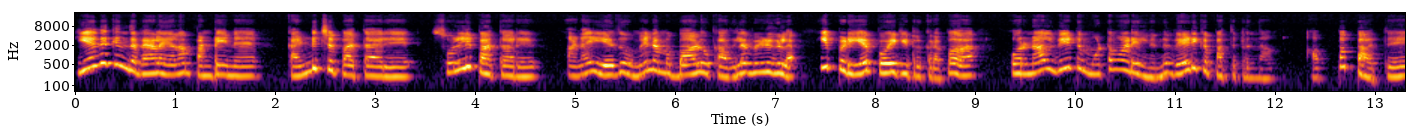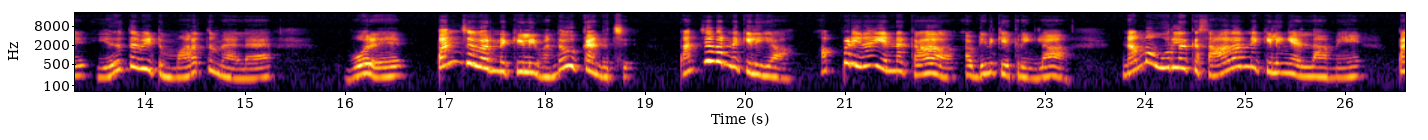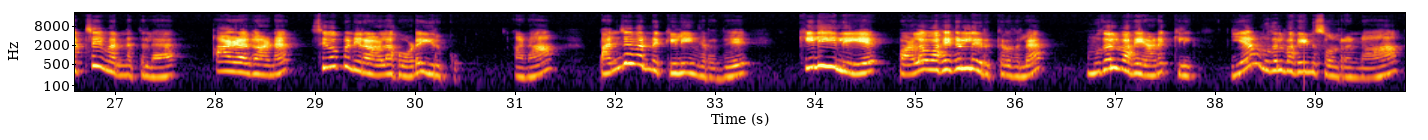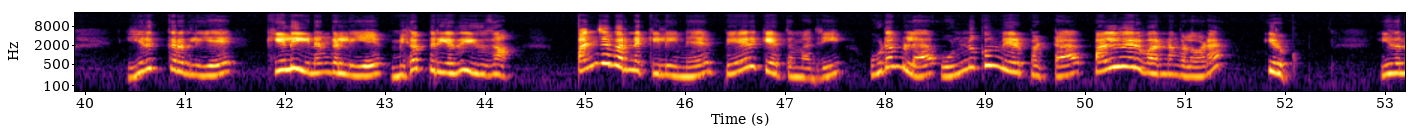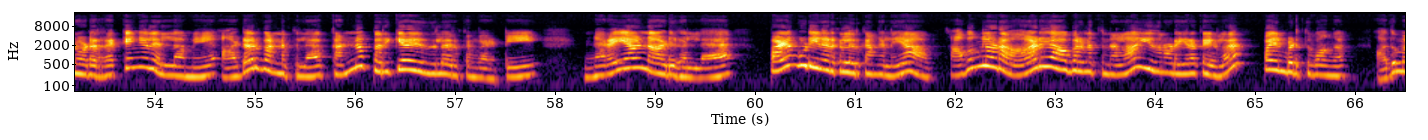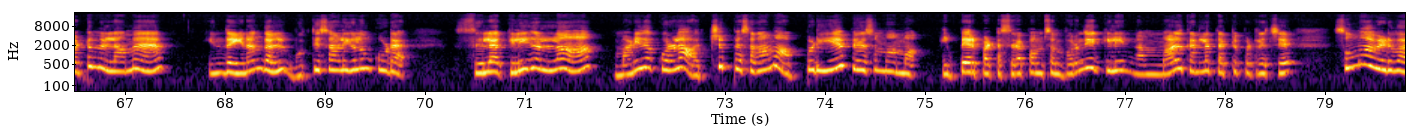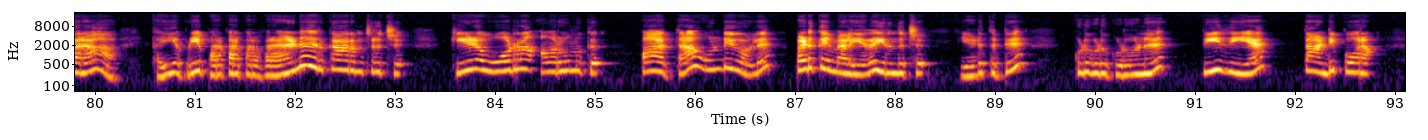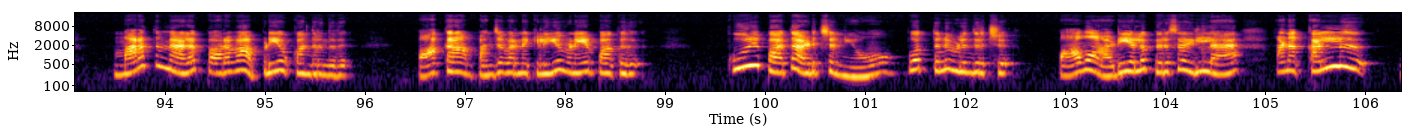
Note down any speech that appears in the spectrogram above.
எதுக்கு இந்த வேலையெல்லாம் பண்ணுறேன்னு கண்டிச்சு பார்த்தாரு சொல்லி பார்த்தாரு. ஆனால் எதுவுமே நம்ம பாலு காதில் விழுகலை. இப்படியே போய்கிட்டு இருக்கிறப்ப ஒரு நாள் வீட்டு மொட்டை மாடியில் நின்று வேடிக்கை பார்த்துட்டு இருந்தான். அப்போ பார்த்து எதிர்த்த வீட்டு மரத்து மேலே ஒரு பஞ்சவர்ண கிளி வந்து உட்காந்துச்சு. பஞ்சவர்ண கிளியா? அப்படின்னா என்னக்கா? அப்படின்னு கேட்குறீங்களா நம்ம ஊரில் இருக்க சாதாரண கிளிங்க எல்லாமே பச்சை வர்ணத்தில் அழகான சிவப்பு நிற அழகோடு இருக்கும். ஆனால் பஞ்சவர்ண கிளிங்கிறது கிளியிலேயே பல வகைகளில் இருக்கிறதுல முதல் வகையான கிளி. ஏன் முதல் வகைன்னு சொல்கிறேன்னா இருக்கிறதுலையே கிளி இனங்கள்லேயே மிகப்பெரியது இதுதான். பஞ்சவர்ண கிளின்னு பேருக்கு ஏற்ற மாதிரி உடம்புல ஒன்றுக்கும் மேற்பட்ட பல்வேறு வர்ணங்களோட இருக்கும். இதனோட ரெக்கைகள் எல்லாமே அடர் வண்ணத்தில் கண்ணை பறிக்கிற இதில் இருக்கங்காட்டி நிறையா நாடுகளில் பழங்குடியினர்கள் இருக்காங்க இல்லையா? அவங்களோட ஆடை ஆபரணத்தினெல்லாம் இதனோட இறக்கைகளை பயன்படுத்துவாங்க. அது மட்டும் இல்லாமல் இந்த இனங்கள் புத்திசாலிகளும் கூட சில கிளிகள்லாம் மனித குரலை அச்சு பெசகாம அப்படியே பேசுமாமா. இப்பேற்பட்ட சிறப்பம்சம் பொருந்திய கிளி நம்மால் கண்ணில் தட்டுப்பட்டுருச்சு. சும்மா விடுவாரா? கை அப்படியே பரபர பரபரன்னு இருக்க ஆரம்பிச்சிருச்சு. கீழே ஓடுறான் அவன் ரூமுக்கு. பார்த்தா உண்டிகோல் படுக்கை மேலேயே தான் இருந்துச்சு. எடுத்துட்டு குடுகுடு குடுன்னு வீதியை தாண்டி போகிறான் மரத்து மேலே பறவை அப்படியே உட்காந்துருந்தது பார்க்கறான் பஞ்சவர்ண கிளியும் இவனையே பார்க்குது கூறி பார்த்து அடிச்சனையும் பொத்துன்னு விழுந்துருச்சு. பாவம் அடியெல்லாம் பெருசாக இல்லை. ஆனால் கல்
